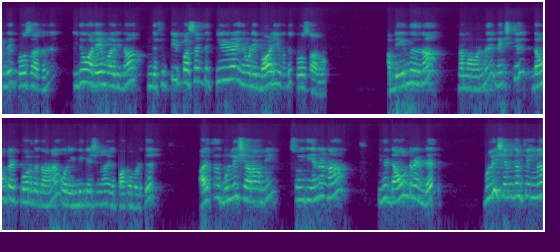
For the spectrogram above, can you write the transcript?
வந்து க்ளோஸ் ஆகுது. இதுவும் அதே மாதிரி தான் இந்த ஃபிஃப்டி பர்சன்ட் கீழே இதனுடைய பாடி வந்து க்ளோஸ் ஆகும். அப்படி இருந்ததுன்னா நம்ம வந்து நெக்ஸ்ட் டவுன் ட்ரெட் போகிறதுக்கான ஒரு இண்டிகேஷனாக இது பார்க்கப்படுது. அடுத்தது புல்லிஷ் அராமி ஸோ இது என்னன்னா இது டவுன் ட்ரெண்டு புல்லிஷ் என்கல்ஃபிங்னா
